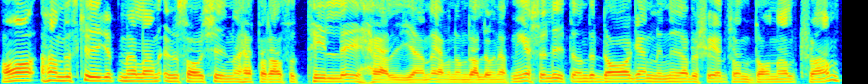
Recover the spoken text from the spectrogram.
Ja, handelskriget mellan USA och Kina hettade alltså till i helgen även om det har lugnat ner sig lite under dagen med nya besked från Donald Trump.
